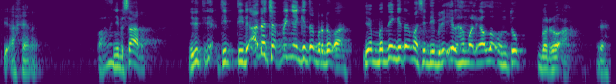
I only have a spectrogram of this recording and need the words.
di akhirat. Pahalanya besar. Jadi tidak, tidak ada capeknya kita berdoa. Yang penting kita masih diberi ilham oleh Allah untuk berdoa. Ya.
